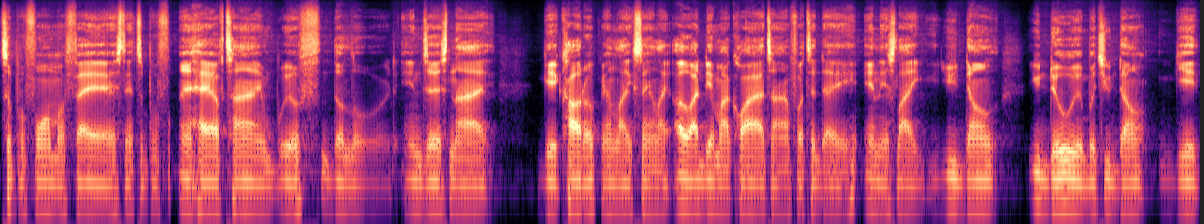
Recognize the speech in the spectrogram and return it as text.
to perform a fast and to and have time with the Lord and just not get caught up in like saying like, oh, I did my quiet time for today, and it's like you don't you do it, but you don't get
